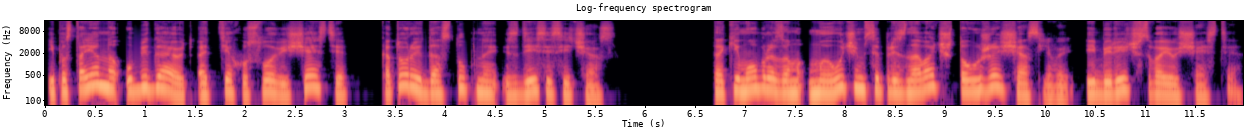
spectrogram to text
и постоянно убегают от тех условий счастья, которые доступны здесь и сейчас. Таким образом, мы учимся признавать, что уже счастливы, и беречь свое счастье.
